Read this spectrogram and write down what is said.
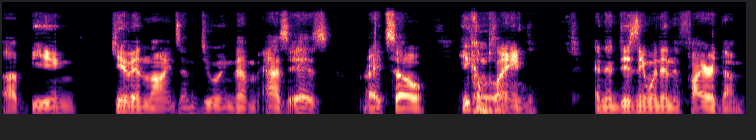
uh, being given lines and doing them as is, right? So he Oh. complained, and then Disney went in and fired them.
